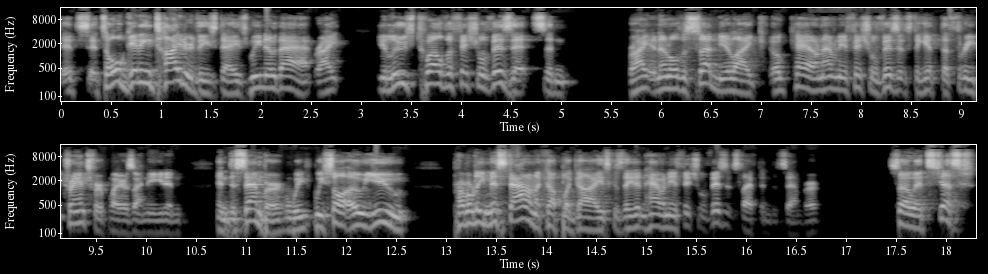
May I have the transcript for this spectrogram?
it's, it's all getting tighter these days. We know that, right? You lose 12 official visits and right? And then all of a sudden you're like, okay, I don't have any official visits to get the three transfer players I need in in December. We we saw OU probably missed out on a couple of guys because they didn't have any official visits left in December. So it's just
